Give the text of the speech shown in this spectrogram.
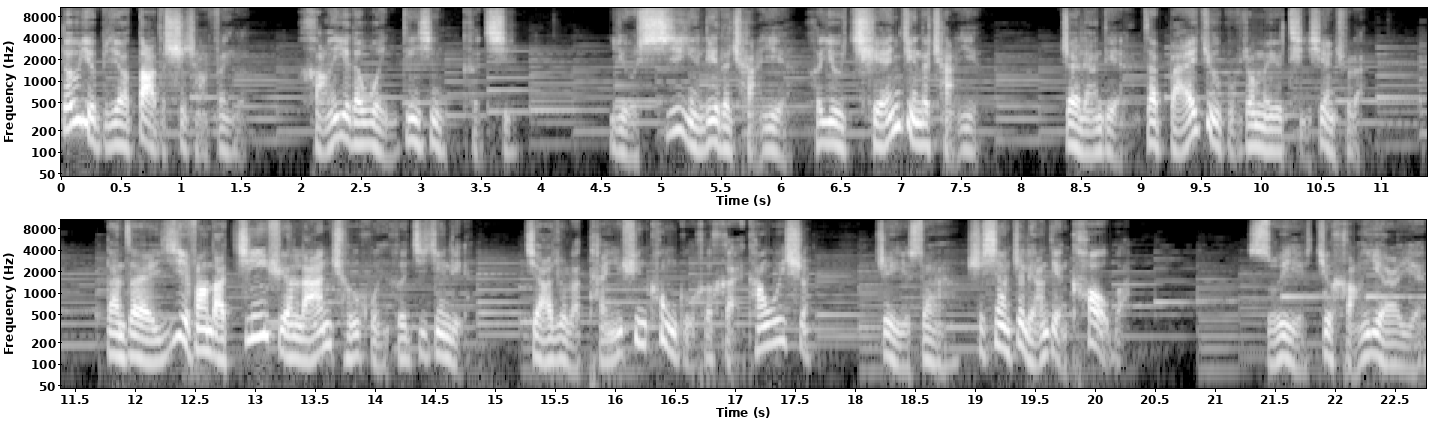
都有比较大的市场份额，行业的稳定性可期。有吸引力的产业和有前景的产业，这两点在白酒股中没有体现出来，但在易方达精选蓝筹混合基金里加入了腾讯控股和海康威视，这也算是向这两点靠吧。所以，就行业而言，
